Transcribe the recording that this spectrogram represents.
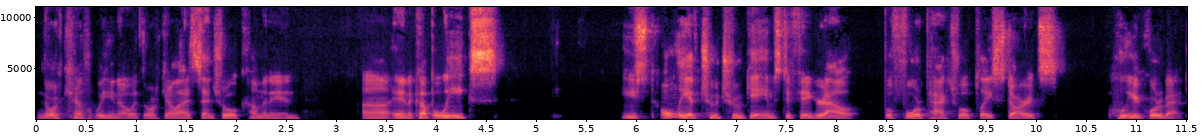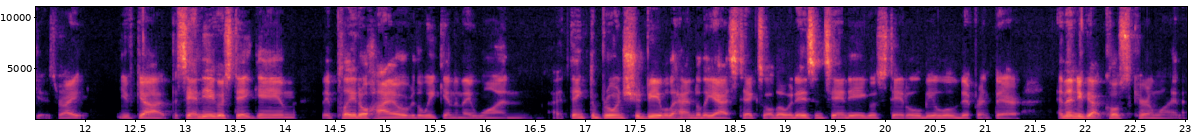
North Carolina, you know, with North Carolina Central coming in uh, in a couple weeks, you only have two true games to figure out before Pac-12 play starts who your quarterback is, right? You've got the San Diego State game. They played Ohio over the weekend and they won. I think the Bruins should be able to handle the Aztecs, although it is in San Diego State. It'll be a little different there. And then you've got Coastal Carolina.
